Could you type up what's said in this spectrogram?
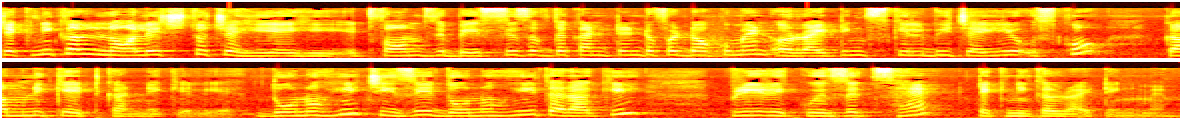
technical knowledge तो चाहिए ही. It forms the basis of the content of a document और राइटिंग स्किल भी चाहिए उसको कम्युनिकेट करने के लिए. दोनों ही चीज़ें, दोनों ही तरह की प्री रिक्विजिट्स हैं टेक्निकल राइटिंग में.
